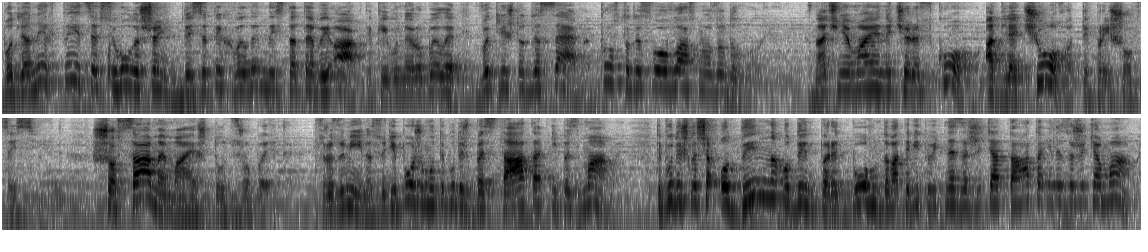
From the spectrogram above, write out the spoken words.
Бо для них ти це всього лише 10-хвилинний статевий акт, який вони робили виключно для себе, просто для свого власного задоволення. Значення має не через кого, а для чого ти прийшов в цей світ. Що саме маєш тут зробити? Зрозумій, на суді Божому ти будеш без тата і без мами. Ти будеш лише один на один перед Богом давати відповідь не за життя тата і не за життя мами,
